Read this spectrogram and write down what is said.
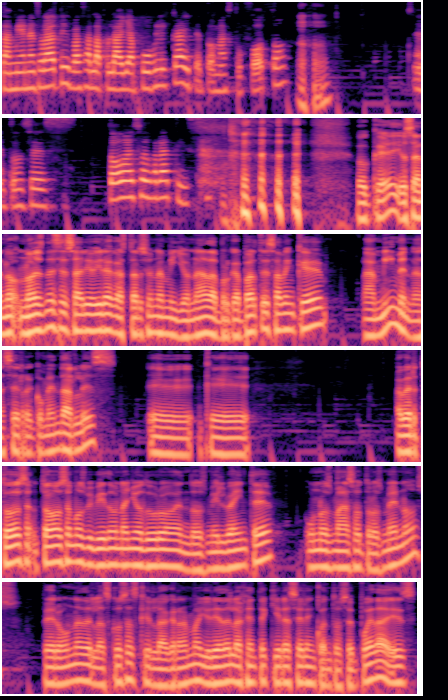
también es gratis. Vas a la playa pública y te tomas tu foto. Ajá. Entonces, todo eso es gratis. ok, o sea, no, no es necesario ir a gastarse una millonada, porque aparte, ¿saben qué? A mí me nace recomendarles eh, que... A ver, todos, todos hemos vivido un año duro en 2020, unos más, otros menos, pero una de las cosas que la gran mayoría de la gente quiere hacer en cuanto se pueda es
